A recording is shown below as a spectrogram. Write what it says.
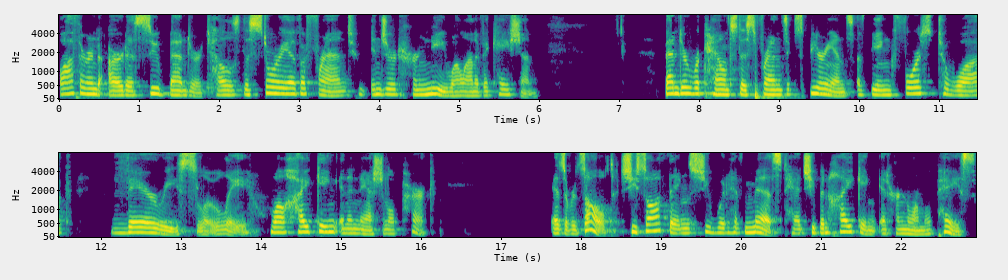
author and artist Sue Bender tells the story of a friend who injured her knee while on a vacation. Bender recounts this friend's experience of being forced to walk very slowly while hiking in a national park. As a result, she saw things she would have missed had she been hiking at her normal pace.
